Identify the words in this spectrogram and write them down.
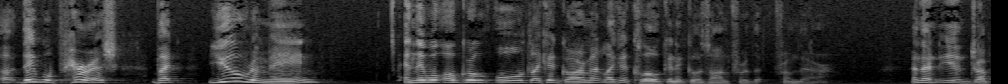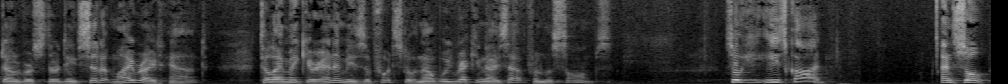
uh, they will perish, but you remain, and they will all grow old like a garment, like a cloak, and it goes on the, from there. And then you drop down to verse 13 Sit at my right hand till I make your enemies a footstool. Now we recognize that from the Psalms. So he's God. And so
